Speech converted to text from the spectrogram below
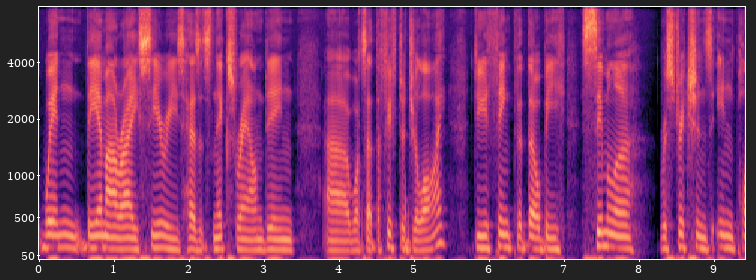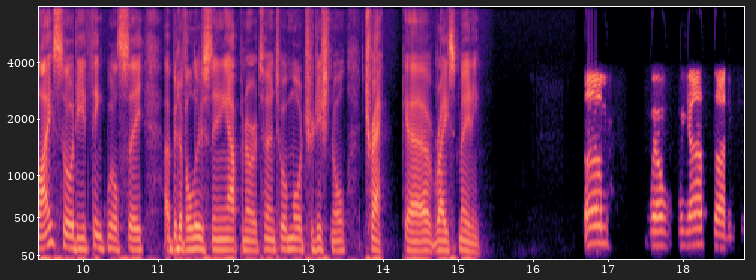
when the MRA series has its next round in uh, what's that, the 5th of July. Do you think that there'll be similar restrictions in place, or do you think we'll see a bit of a loosening up and a return to a more traditional track uh, race meeting? Um, well, we are starting to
